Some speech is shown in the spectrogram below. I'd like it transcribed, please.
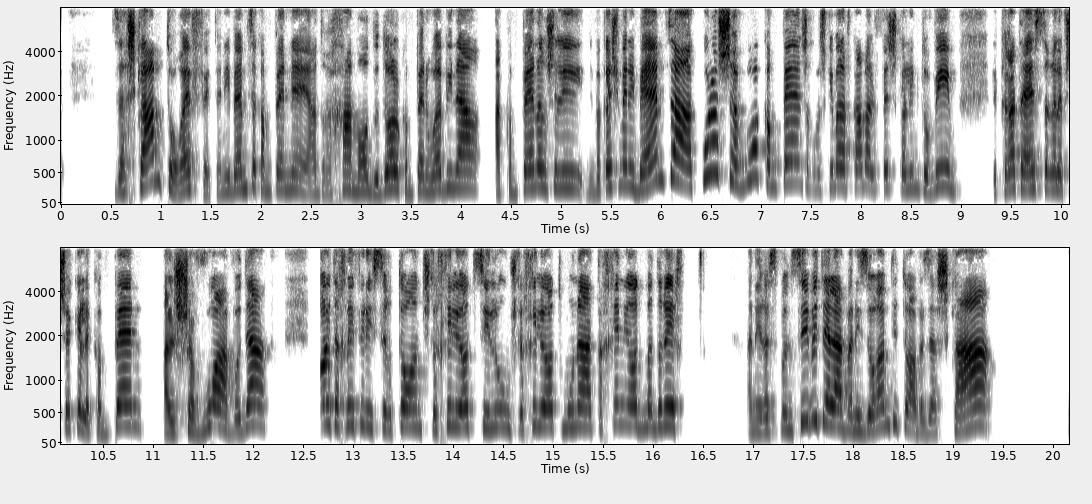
זו השקעה מטורפת. אני באמצע קמפיין אה, הדרכה מאוד גדול, קמפיין וובינר, הקמפיינר שלי מבקש ממני באמצע, כולה שבוע קמפיין, שאנחנו משקיעים עליו כמה אלפי שקלים טובים, לקראת ה-10,000 שקל לקמפיין, על שבוע עבודה. בואי תחליפי לי סרטון, שלחי לי עוד צילום, שלחי לי עוד תמונה, תכיני עוד מדריך. אני רספונסיבית אליו ואני זורמת איתו, אבל זו השקעה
